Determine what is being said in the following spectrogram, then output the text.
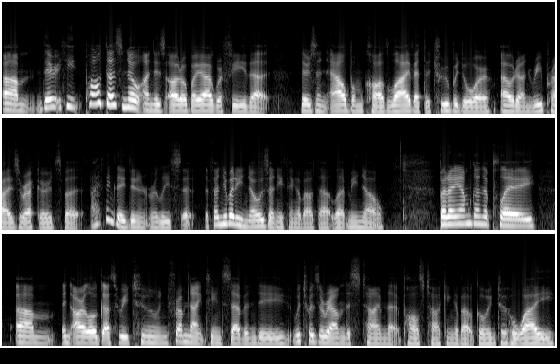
Um, there, he Paul does note on his autobiography that there's an album called Live at the Troubadour out on Reprise Records, but I think they didn't release it. If anybody knows anything about that, let me know. But I am going to play um, an Arlo Guthrie tune from 1970, which was around this time that Paul's talking about going to Hawaii.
